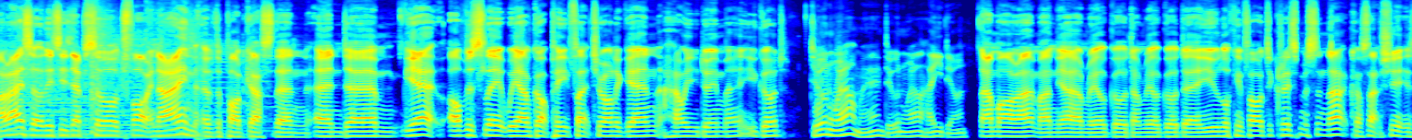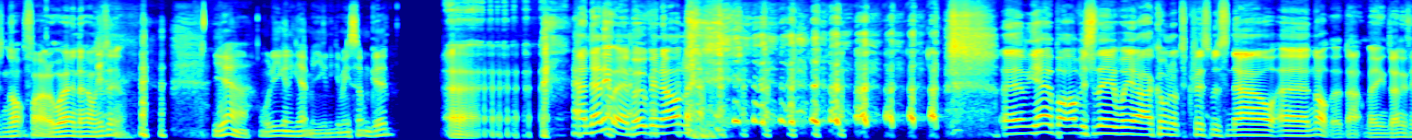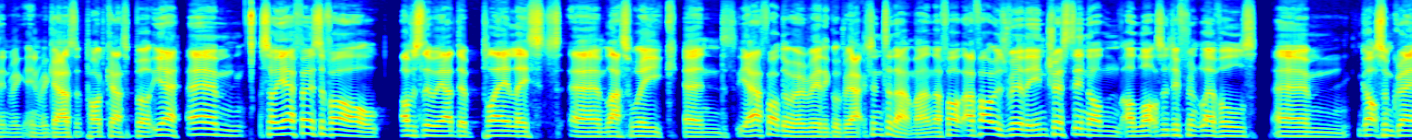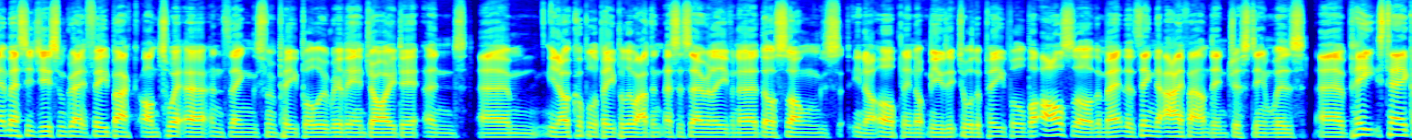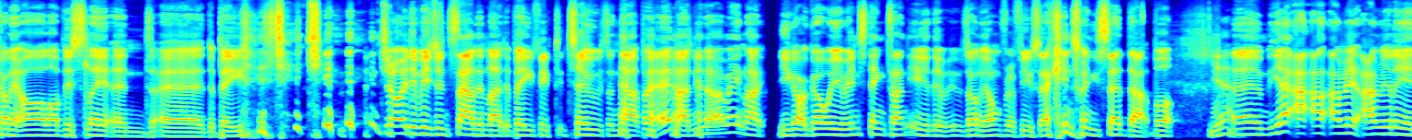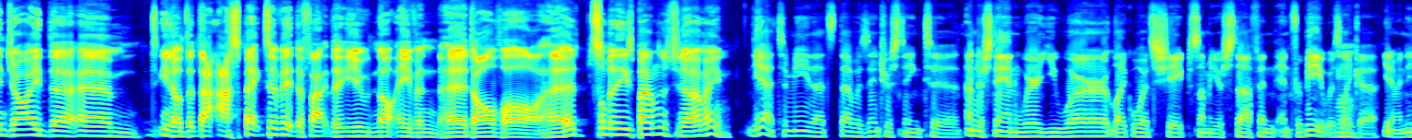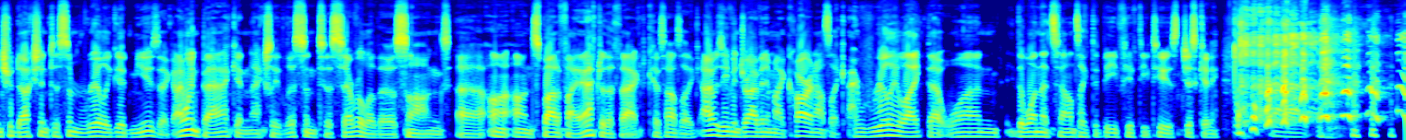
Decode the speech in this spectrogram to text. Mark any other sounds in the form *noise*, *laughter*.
All right, so this is episode 49 of the podcast then. And um, yeah, obviously we have got Pete Fletcher on again. How are you doing, mate? You good? Doing well, man. Doing well. How you doing? I'm all right, man. Yeah, I'm real good. I'm real good. Are you looking forward to Christmas and that? Because that shit is not far away now, is it? *laughs* Yeah. What are you gonna get me? You gonna get me something good? Uh, *laughs* and anyway, moving on. *laughs* Um, yeah, but obviously we are coming up to Christmas now. Uh, not that that means anything in regards to podcast, but yeah. Um, so yeah, first of all, obviously we had the playlist um, last week, and yeah, I thought there were a really good reaction to that, man. I thought I thought it was really interesting on on lots of different levels. Um, got some great messages, some great feedback on Twitter and things from people who really enjoyed it, and um, you know, a couple of people who hadn't necessarily even heard those songs, you know, opening up music to other people. But also the the thing that I found interesting was uh, Pete's take on it all, obviously, and uh, the B *laughs* Joy Division sounding like the B 52s and that. But hey, man, you know what I mean? Like, you got to go with your instinct, aren't you? It was only on for a few *laughs* seconds when you said that. But Yeah. um, yeah, I, I, I, re- I really enjoyed the, um, you know, that that aspect of it. The fact that you not even heard of or heard some of these bands. Do you know what I mean? yeah. To me, that's that was interesting to understand where you were, like what shaped some of your stuff, and and for me, it was like a you know an introduction to some really good music. I went back and actually listened to several of those songs uh, on, on Spotify after the fact because I was like, I was even driving in my car and I was like, I really like that one, the one that sounds like the B52s. Just kidding. *laughs* Uh, *laughs*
